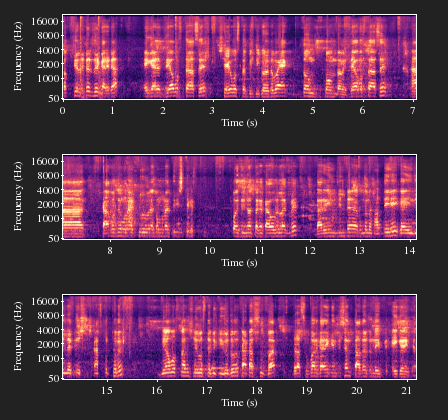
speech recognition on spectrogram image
সবচেয়ে লেটেস্ট যে গাড়িটা, এই গাড়ির যে অবস্থা আছে, সেই অবস্থা বিক্রি করে দেবো, একদম কম দামে। যে অবস্থা আছে কাগজে মনে হয় একটু, এখন মনে হয় তিরিশ থেকে পঁয়ত্রিশ হাজার টাকা কাগজে লাগবে। গাড়ির ইঞ্জিনটা আমি হাত নেই, গাড়ির ইঞ্জিনটা কাজ করতে হবে। যে অবস্থা আছে সেই অবস্থায় বিক্রি করতে দেবো। টাটা সুপার, যারা সুপার গাড়ি কিনতেছেন, তাদের জন্য এই- গাড়িটা।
